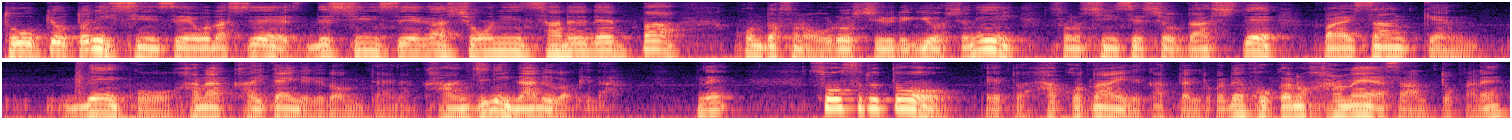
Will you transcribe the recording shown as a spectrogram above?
東京都に申請を出して、で、申請が承認されれば、今度はその卸売業者に、その申請書を出して、売産権で、こう、花買いたいんだけど、みたいな感じになるわけだ。ね。そうすると、えっ、と、箱単位で買ったりとかで、他の花屋さんとかね、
